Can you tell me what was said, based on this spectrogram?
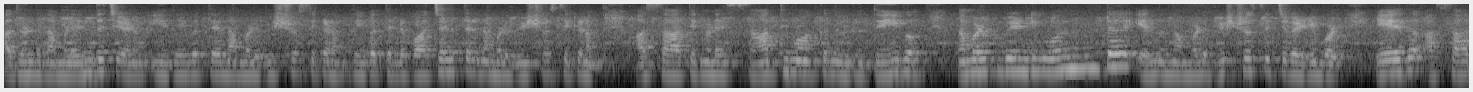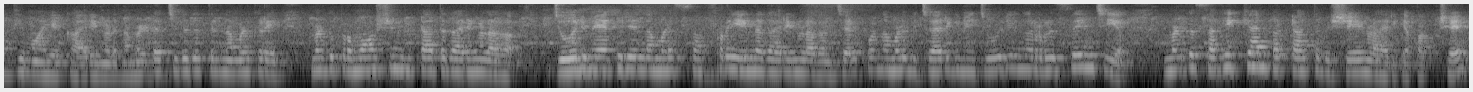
അതുകൊണ്ട് നമ്മൾ എന്ത് ചെയ്യണം? ഈ ദൈവത്തെ നമ്മൾ വിശ്വസിക്കണം. ദൈവത്തിന്റെ വചനത്തിൽ നമ്മൾ വിശ്വസിക്കണം. അസാധ്യങ്ങളെ സാധ്യമാക്കുന്ന ഒരു ദൈവം നമ്മൾക്ക് വേണ്ടി ഉണ്ട് എന്ന് നമ്മൾ വിശ്വസിച്ച് കഴിയുമ്പോൾ ഏത് അസാധ്യമായ കാര്യങ്ങൾ? നമ്മളുടെ ജീവിതത്തിൽ നമ്മൾക്കറിയാം. നമ്മൾക്ക് പ്രൊമോഷൻ കിട്ടാത്ത കാര്യങ്ങളാകാം. ജോലി മേഖലയിൽ നമ്മൾ സഫർ ചെയ്യുന്ന കാര്യങ്ങൾ കാര്യങ്ങളാകാം. ചിലപ്പോൾ നമ്മൾ വിചാരിക്കും ഈ ജോലി അങ്ങ് റിസൈൻ ചെയ്യാം. നമ്മൾക്ക് സഹിക്കാൻ പറ്റാത്ത വിഷയങ്ങളായിരിക്കാം. പക്ഷേ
